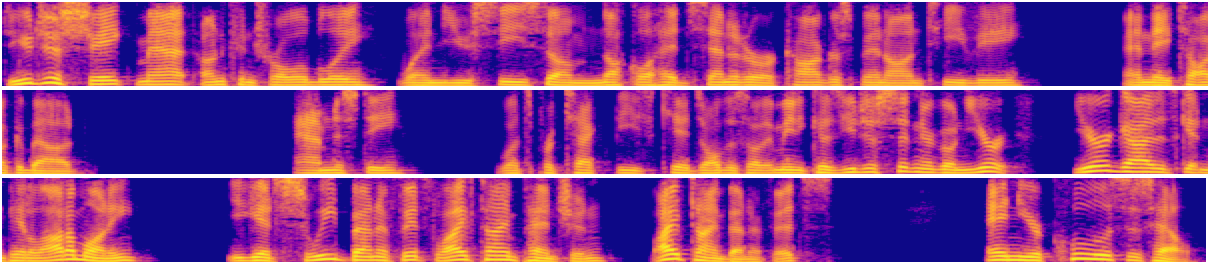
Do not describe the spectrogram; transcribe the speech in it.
Do you just shake Matt uncontrollably when you see some knucklehead senator or congressman on TV and they talk about amnesty let's protect these kids, all this other. I mean, because you're just sitting there going, you're you're a guy that's getting paid a lot of money. You get sweet benefits, lifetime pension, lifetime benefits, and you're clueless as hell.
